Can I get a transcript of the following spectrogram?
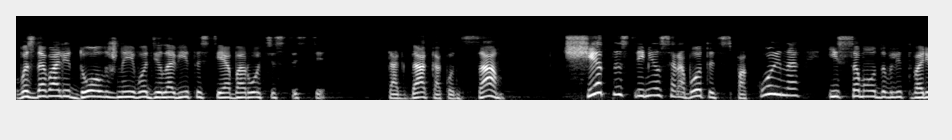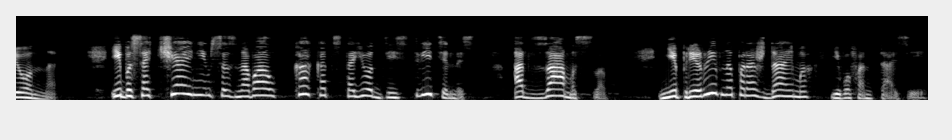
воздавали должное его деловитости и оборотистости, тогда как он сам тщетно стремился работать спокойно и самоудовлетворенно, ибо с отчаянием сознавал, как отстает действительность от замыслов, непрерывно порождаемых его фантазией.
